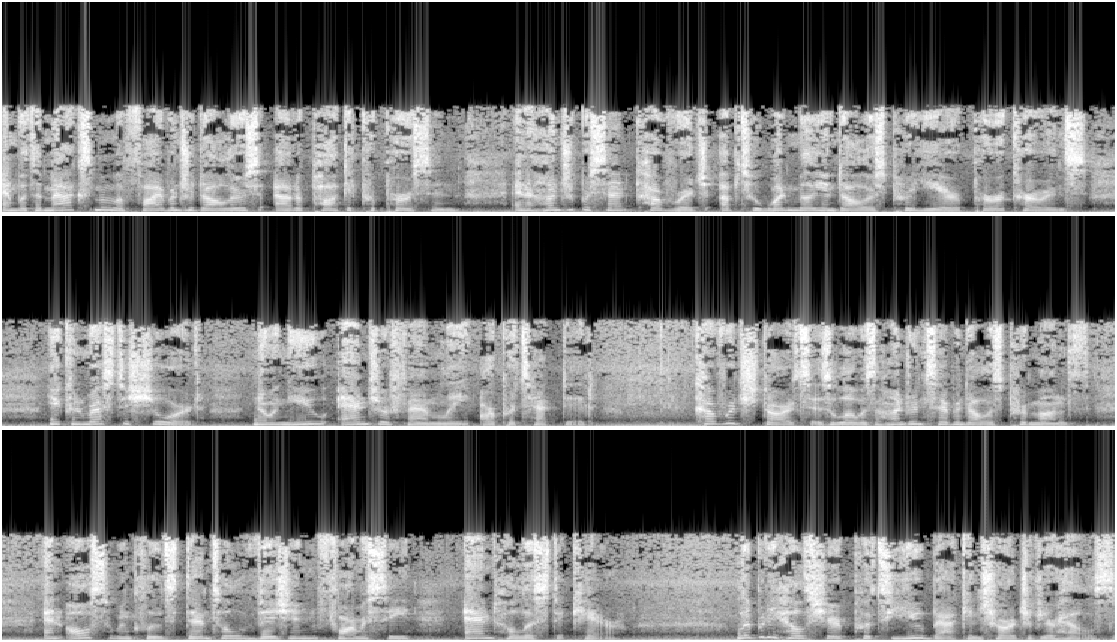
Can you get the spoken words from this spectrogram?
And with a maximum of $500 out of pocket per person and 100% coverage up to $1 million per year per occurrence, you can rest assured knowing you and your family are protected. Coverage starts as low as $107 per month and also includes dental, vision, pharmacy, and holistic care. Liberty Health Share puts you back in charge of your health.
